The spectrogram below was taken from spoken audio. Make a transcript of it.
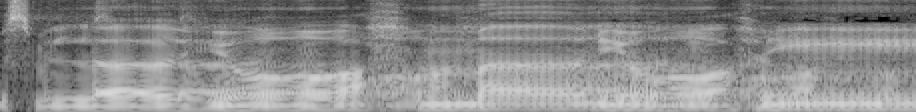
بسم الله الرحمن الرحيم.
